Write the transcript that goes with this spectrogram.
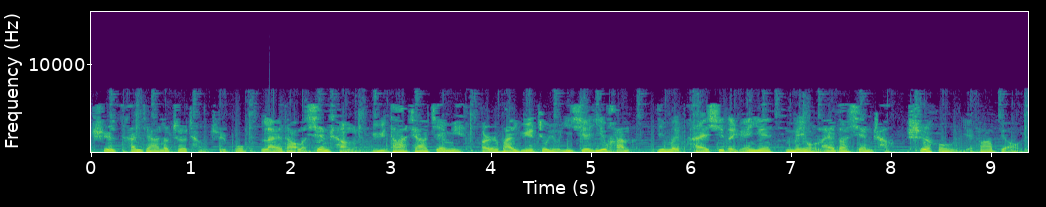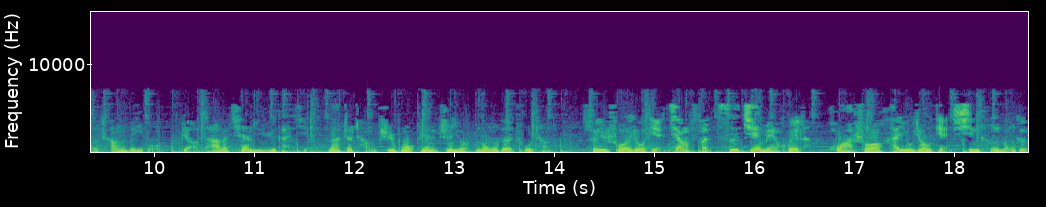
是参加了这场直播。来到了现场与大家见面，而白宇就有一些遗憾了，因为拍戏的原因没有来到现场。事后也发表了长微博，表达了歉意与感谢。那这场直播便只有龙哥出场，虽说有点像粉丝见面会了。话说还有有点心疼龙哥，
